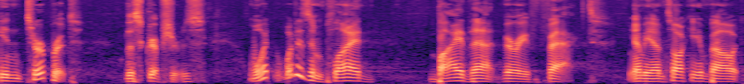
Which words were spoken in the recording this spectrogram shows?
interpret the scriptures. What what is implied by that very fact? I mean, I'm talking about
